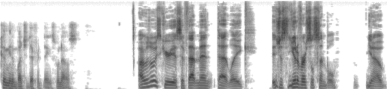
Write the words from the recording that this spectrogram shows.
could mean a bunch of different things. Who knows? I was always curious if that meant that like it's just a universal symbol. You know,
